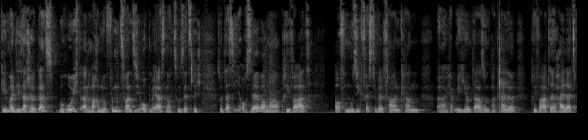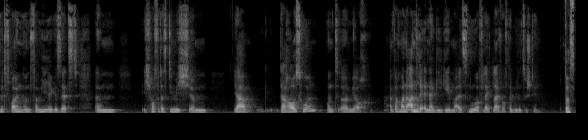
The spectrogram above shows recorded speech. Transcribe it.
gehen wir die Sache ganz beruhigt an, machen nur 25 Open-Airs noch zusätzlich, sodass ich auch selber mal privat auf ein Musikfestival fahren kann. Äh, ich habe mir hier und da so ein paar kleine private Highlights mit Freunden und Familie gesetzt. Ähm, ich hoffe, dass die mich ähm, ja da rausholen und äh, mir auch einfach mal eine andere Energie geben, als nur vielleicht live auf der Bühne zu stehen. Das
